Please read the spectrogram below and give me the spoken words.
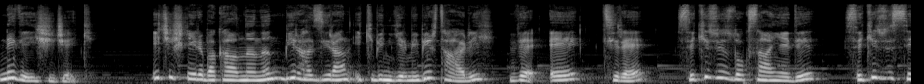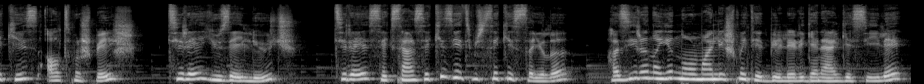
Ne değişecek? İçişleri Bakanlığı'nın 1 Haziran 2021 tarih ve E-897 808 65 153 8878 sayılı Haziran ayı normalleşme tedbirleri genelgesiyle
